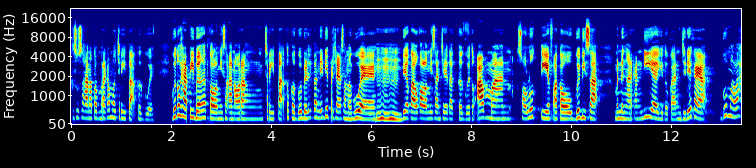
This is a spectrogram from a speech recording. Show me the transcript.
kesusahan atau mereka mau cerita ke gue gue tuh happy banget kalau misalkan orang cerita tuh ke gue berarti tanda dia percaya sama gue Mhm. dia tahu kalau misalnya cerita ke gue tuh aman, solutif atau gue bisa mendengarkan dia gitu kan. Jadi kayak gue malah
